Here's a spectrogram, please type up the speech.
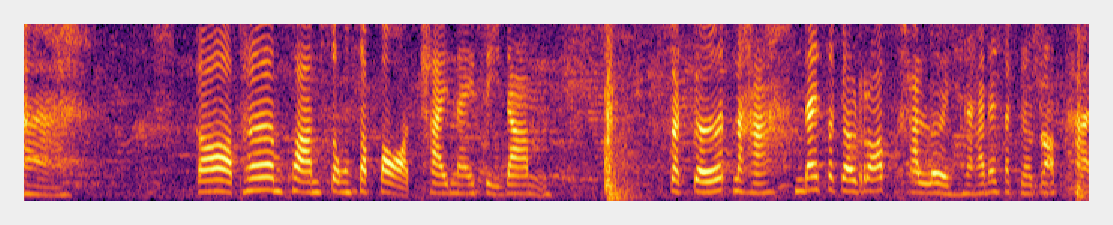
อ่า ก็เพิ่มความทรงสปอร์ตภายในสีดำสเกิร์ตนะคะ ได้สเกิร์ตรอบคันเลยนะคะ ได้สเกิร์ตรอบคัน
